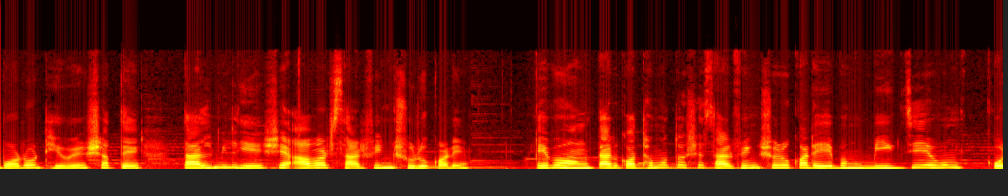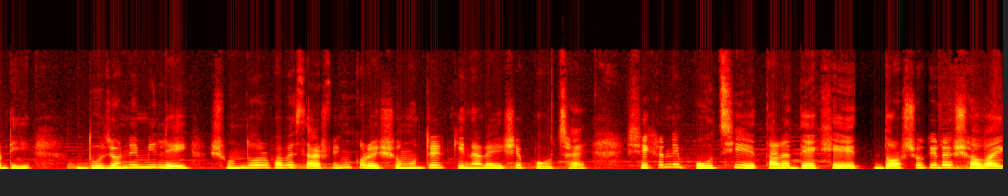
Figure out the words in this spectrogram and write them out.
বড় ঢেউয়ের সাথে তাল মিলিয়ে সে আবার সার্ফিং শুরু করে। এবং তার কথা মতো সে সার্ফিং শুরু করে এবং বিগজি এবং কোডি দুজনে মিলেই সুন্দরভাবে সার্ফিং করে সমুদ্রের কিনারে এসে পৌঁছায়। সেখানে পৌঁছিয়ে তারা দেখে দর্শকেরা সবাই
